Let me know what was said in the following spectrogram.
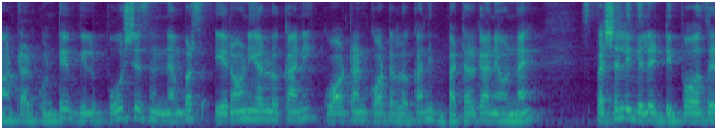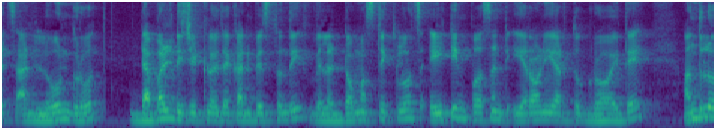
మాట్లాడుకుంటే వీళ్ళు పోస్ట్ చేసిన నెంబర్స్ ఇయర్ ఆన్ ఇయర్లో కానీ క్వార్టర్ అండ్ క్వార్టర్లో కానీ బెటర్గానే ఉన్నాయి. స్పెషల్లీ వీళ్ళ deposits and loan growth double డిజిట్లో అయితే కనిపిస్తుంది. వీళ్ళ domestic loans eighteen percent year on ఇయర్తో గ్రో అయితే అందులో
